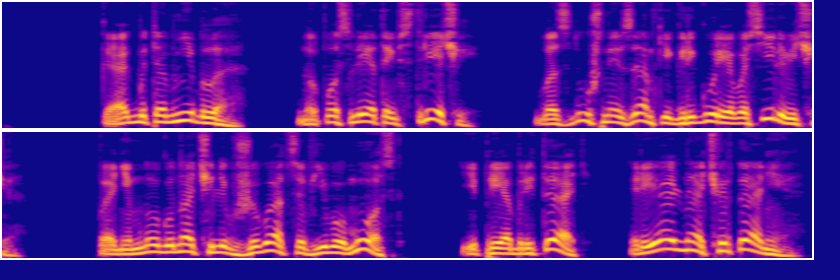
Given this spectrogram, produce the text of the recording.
Как бы там ни было, но после этой встречи воздушные замки Григория Васильевича понемногу начали вживаться в его мозг и приобретать реальные очертания.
